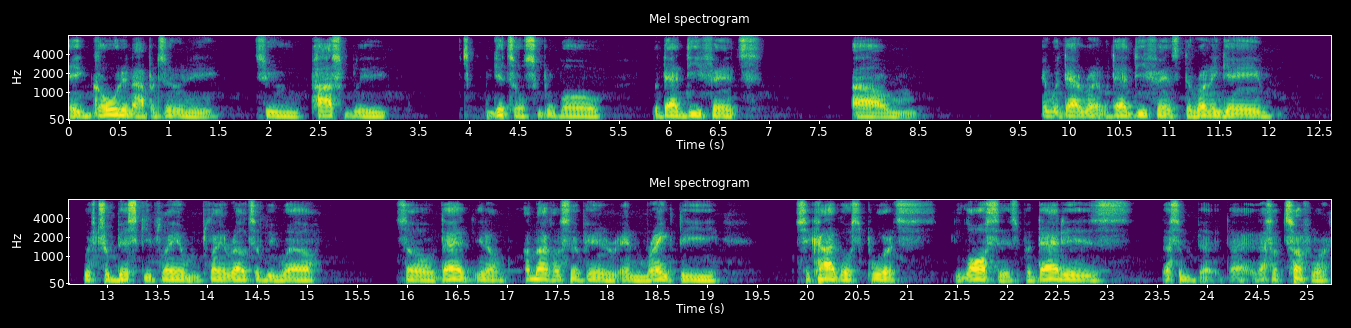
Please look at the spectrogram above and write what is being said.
a golden opportunity to possibly get to a Super Bowl with that defense. Um, and with that run, with that defense, the running game, with Trubisky playing playing relatively well. So that you know, I'm not to sit up here and rank the Chicago sports losses, but that is that's a that's a tough one,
